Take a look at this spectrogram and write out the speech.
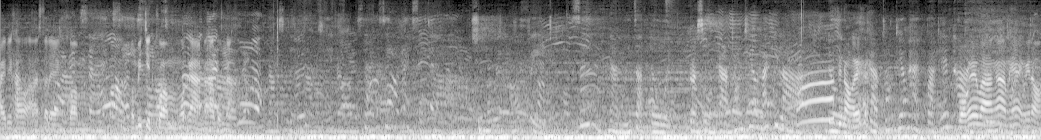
ไปที่เขาแสดงความความวิจิตความงดงามนะครับผมนะจัดโดยกระทรวงการท่องเที่ยวและกีฬาโดยการท่องเที่ยวแห่งประเทศไทยบอกให้วางง่ามแห้งไม่น้อง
